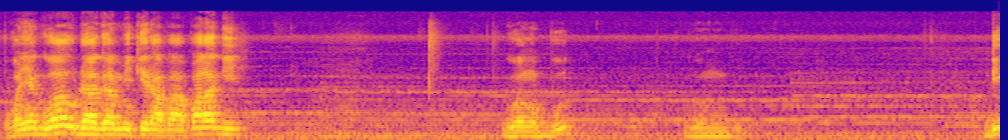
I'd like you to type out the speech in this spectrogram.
pokoknya gue udah gak mikir apa-apa lagi. Gue ngebut gue ngebut. Di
